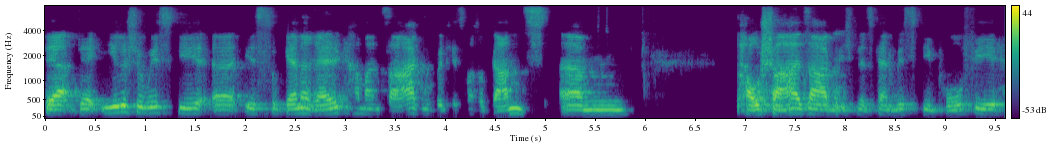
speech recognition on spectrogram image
der, der irische Whisky äh, ist so generell, kann man sagen, würde ich jetzt mal so ganz ähm, pauschal sagen, ich bin jetzt kein Whisky-Profi,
